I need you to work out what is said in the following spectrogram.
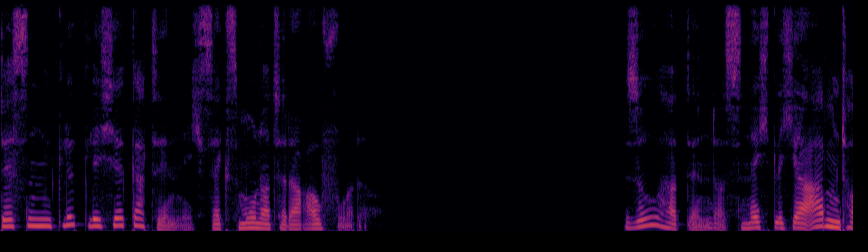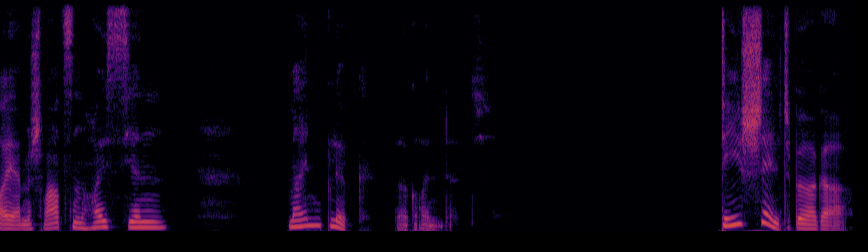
dessen glückliche Gattin ich sechs Monate darauf wurde. So hat denn das nächtliche Abenteuer im schwarzen Häuschen mein Glück begründet. Die Schildbürger.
